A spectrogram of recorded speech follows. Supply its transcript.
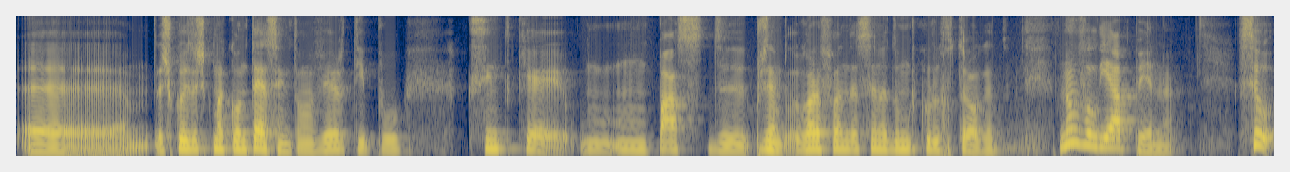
Uh, as coisas que me acontecem, estão a ver? Tipo, que sinto que é um, um passo de. Por exemplo, agora falando da cena do Mercúrio Retrógrado, não valia a pena se eu,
